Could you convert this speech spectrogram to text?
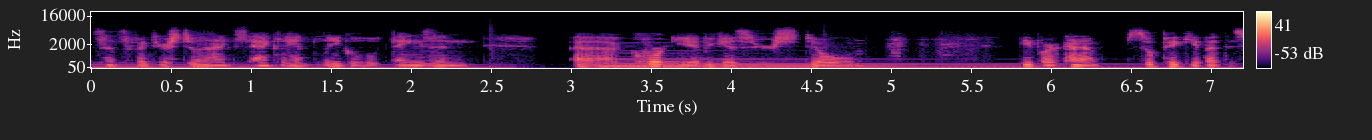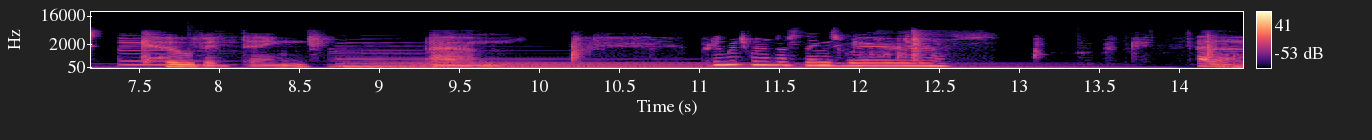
since the fact they're still not exactly in legal things in uh, court yet, because they're still people are kind of so picky about this COVID thing. Um, pretty much one of those things where uh,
